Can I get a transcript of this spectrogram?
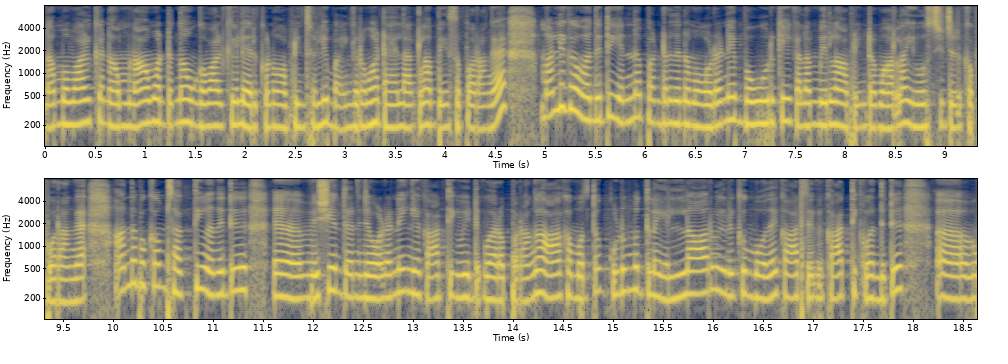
நம்ம வாழ்க்கை நம் நான் மட்டும்தான் உங்கள் வாழ்க்கையில் இருக்கணும் அப்படின்னு சொல்லி பயங்கரமாக டயலாக்லாம் பேச போகிறாங்க மல்லிகா வந்துட்டு என்ன பண்ணுறது நம்ம உடனே இப்போ ஊருக்கே கிளம்பிடலாம் அப்படின்ற மாதிரிலாம் யோசிச்சுட்டு இருக்க போகிறாங்க அந்த பக்கம் சக்தி வந்துட்டு விஷயம் தெரிஞ்ச உடனே இங்கே கார்த்திக் வீட்டுக்கு வர போகிறாங்க ஆக மொத்தம் குடும்பத்தில் எல்லாரும் இருக்கும்போதே கார்த்திக் கார்த்திக் வந்துட்டு அஹ்,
